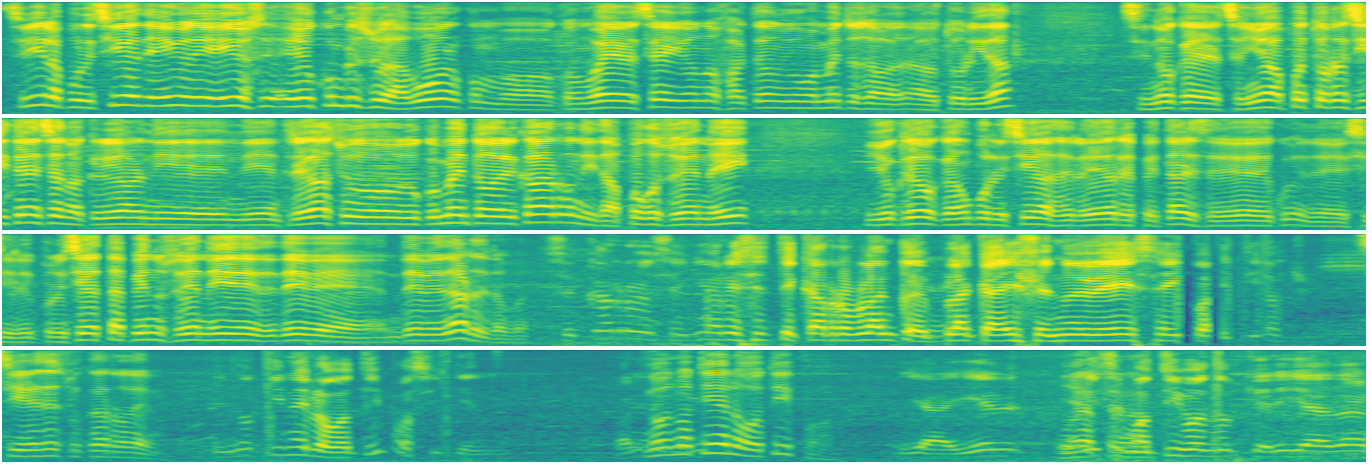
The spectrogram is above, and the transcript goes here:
Sí, la policía, ellos, ellos, ellos cumplen su labor como, como debe ser, ellos no faltaron en ningún momento a la autoridad, sino que el señor ha puesto resistencia, no ha querido ni, ni entregar su documento del carro, ni tampoco su DNI. Y yo creo que a un policía se le debe respetar y se debe, de- de- si el policía está pidiendo su DNI, debe, debe, debe dárselo. pues. Su carro, señor, es este carro blanco de placa F9E648. Sí, ese es su carro de él. ¿No tiene logotipo sí tiene? Parece No, no tiene logotipo. Ya, y él por Ya, ese pero- motivo no quería dar...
